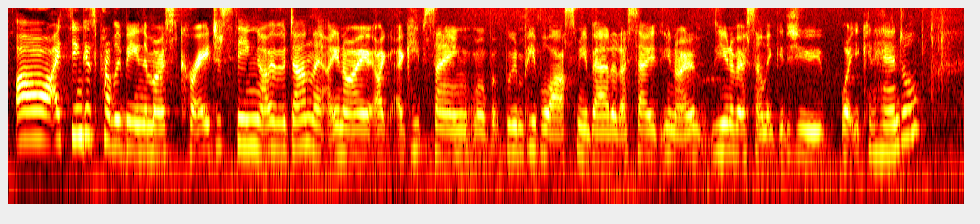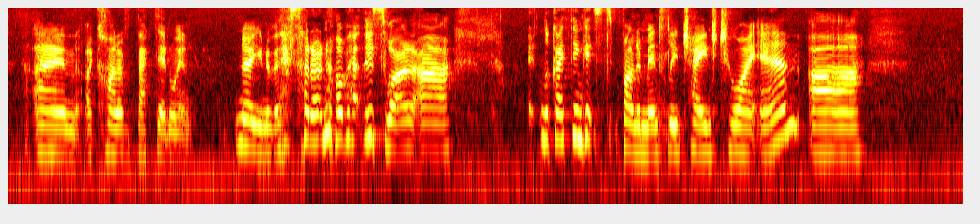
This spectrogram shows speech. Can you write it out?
Oh, I think it's probably been the most courageous thing I've ever done. You know, I, I keep saying, well, but when people ask me about it, I say, you know, the universe only gives you what you can handle. And I kind of back then went, no, universe, I don't know about this one. Uh, look, I think it's fundamentally changed who I am. Uh,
